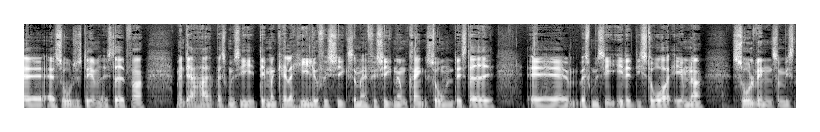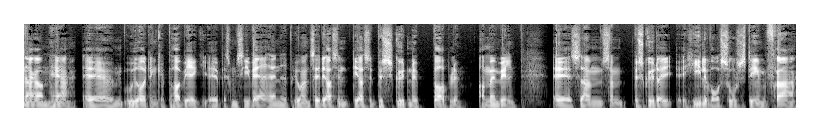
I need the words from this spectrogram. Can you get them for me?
af, af solsystemet i stedet for. Men der har, hvad skal man sige, det man kalder heliofysik, som er fysikken omkring solen, det er stadig, øh, hvad skal man sige, et af de store emner. Solvinden, som vi snakker om her, øh, udover at den kan påvirke, øh, hvad skal man sige, vejret hernede på jorden, så er det også en, det er også et beskyttende boble, om man vil, øh, som, som beskytter hele vores solsystem fra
